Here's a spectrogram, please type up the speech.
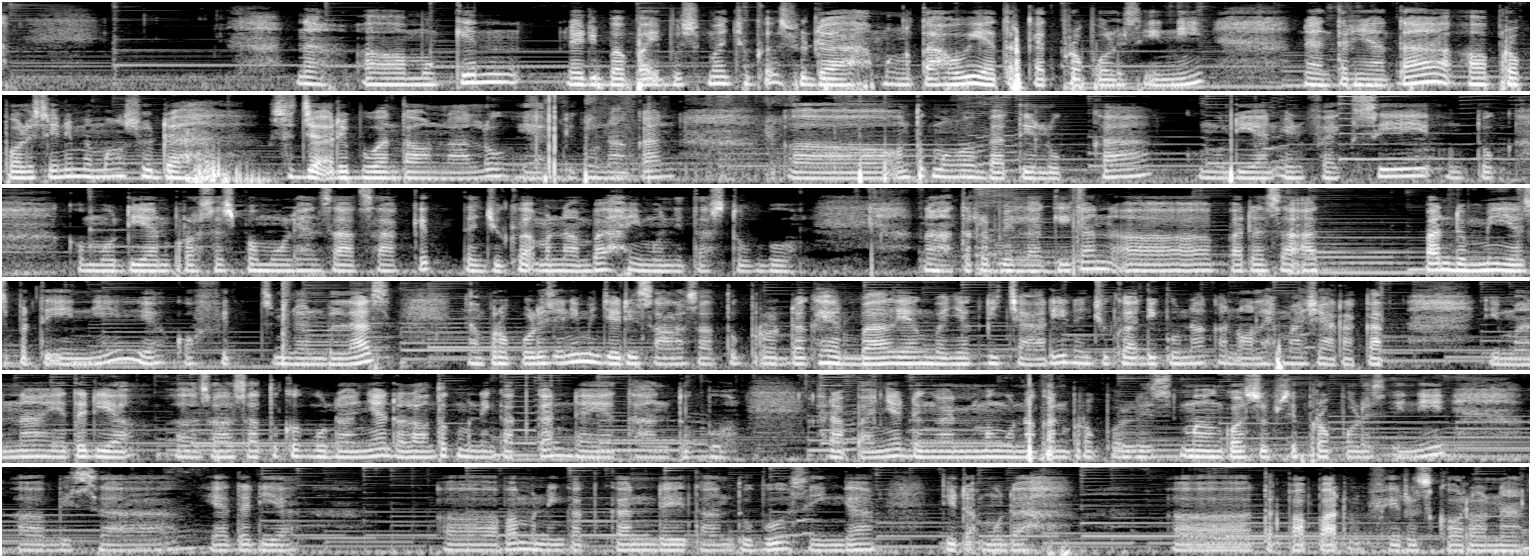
Nah, uh, mungkin dari Bapak Ibu semua juga sudah mengetahui ya terkait propolis ini. Dan ternyata uh, propolis ini memang sudah sejak ribuan tahun lalu ya digunakan uh, untuk mengobati luka, kemudian infeksi, untuk kemudian proses pemulihan saat sakit dan juga menambah imunitas tubuh. Nah, terlebih lagi kan uh, pada saat pandemi ya seperti ini ya COVID-19 yang propolis ini menjadi salah satu produk herbal yang banyak dicari dan juga digunakan oleh masyarakat. Di mana ya tadi ya eh, salah satu kegunaannya adalah untuk meningkatkan daya tahan tubuh. Harapannya dengan menggunakan propolis mengkonsumsi propolis ini uh, bisa ya tadi ya uh, apa meningkatkan daya tahan tubuh sehingga tidak mudah terpapar virus corona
